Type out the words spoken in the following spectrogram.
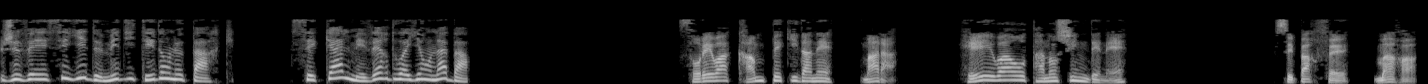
Je vais essayer de méditer dans le parc. C'est calme et verdoyant là-bas. それは完璧だね。マラ。平和を楽しんでね。C'est parfait, Mara.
